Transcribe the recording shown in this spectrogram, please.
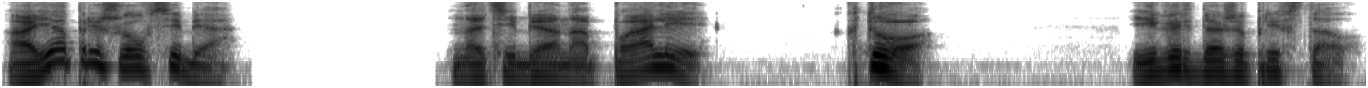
А я пришел в себя. — На тебя напали? Кто? Игорь даже привстал.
